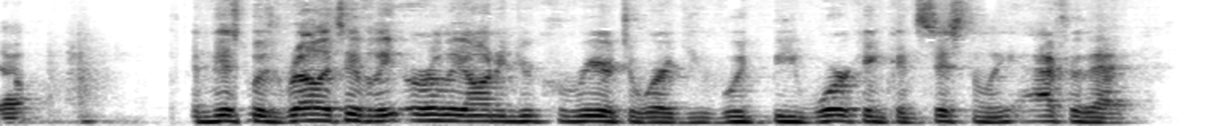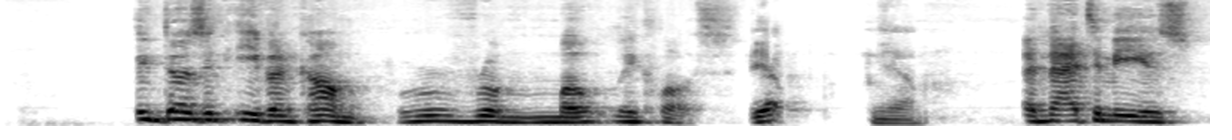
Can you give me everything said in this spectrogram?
Yep. And this was relatively early on in your career to where you would be working consistently after that it doesn't even come remotely close. Yep. Yeah. And that to me is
